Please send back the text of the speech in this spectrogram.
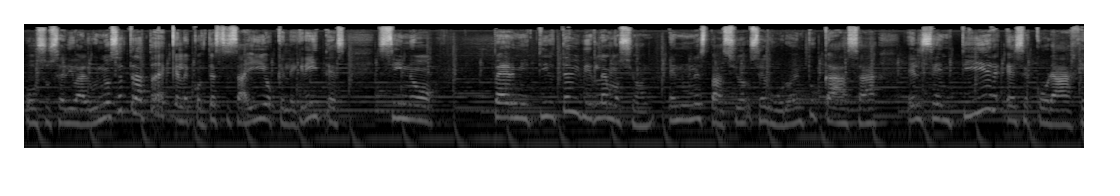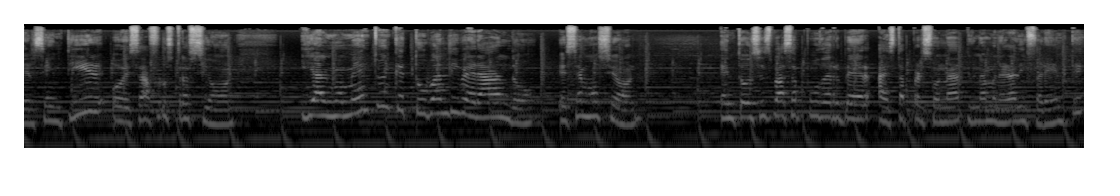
o sucedió algo. Y no se trata de que le contestes ahí o que le grites, sino permitirte vivir la emoción en un espacio seguro, en tu casa, el sentir ese coraje, el sentir o esa frustración. Y al momento en que tú vas liberando esa emoción, entonces vas a poder ver a esta persona de una manera diferente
